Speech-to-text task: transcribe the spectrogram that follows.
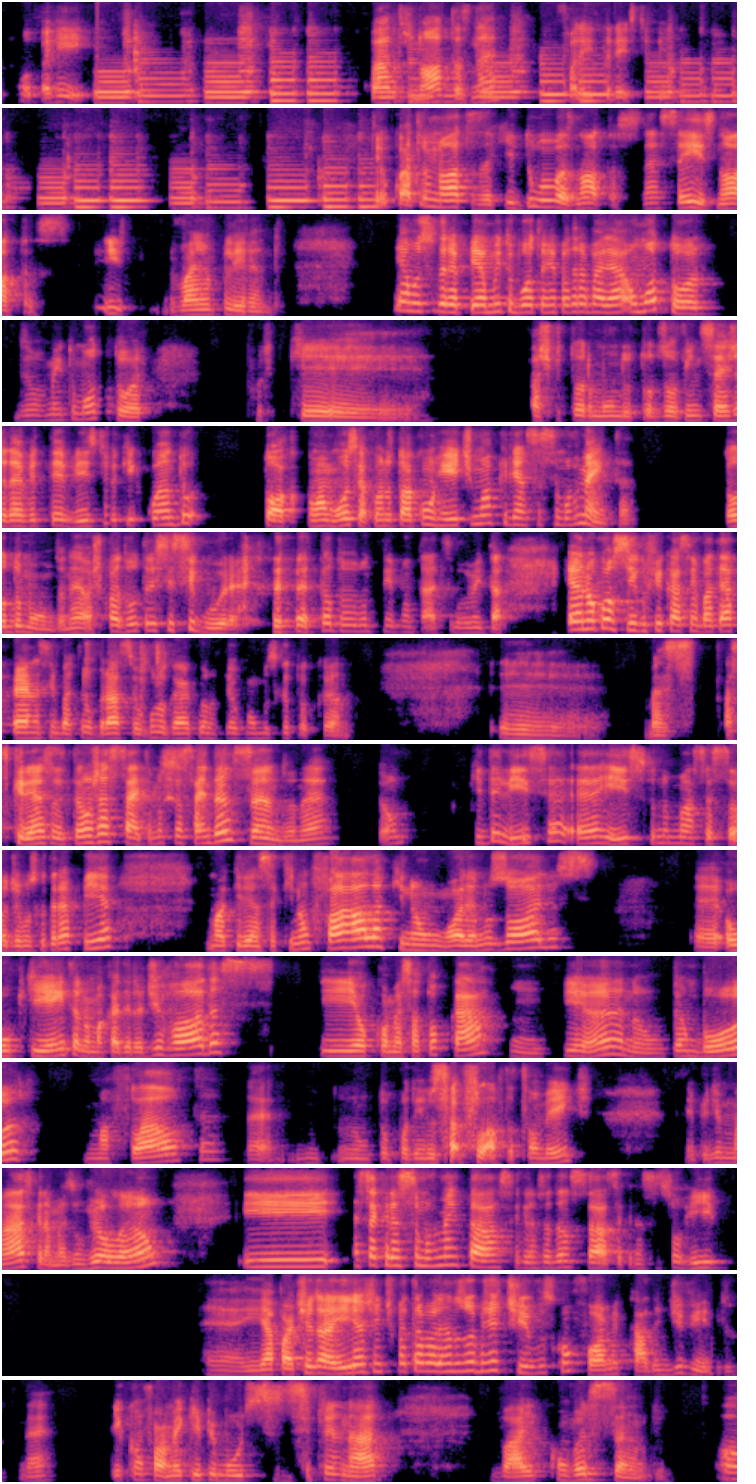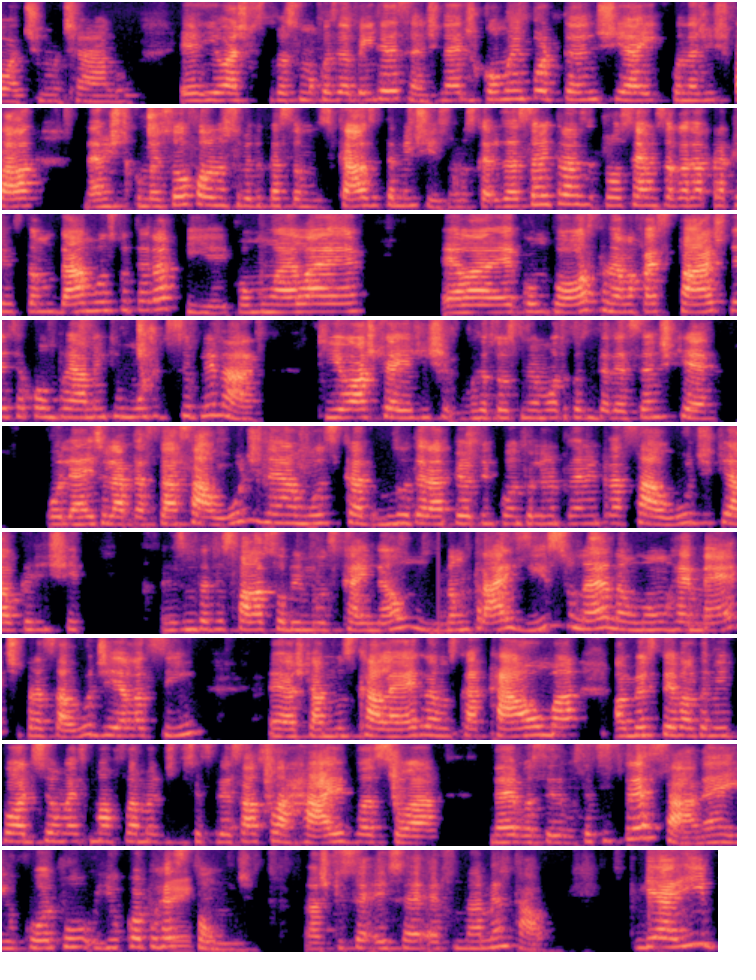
Opa, errei. Quatro notas, né? Falei três também. Tenho quatro notas aqui, duas notas, né? Seis notas. E vai ampliando. E a musicoterapia é muito boa também para trabalhar o motor, desenvolvimento motor, porque acho que todo mundo, todos os ouvintes aí já devem ter visto que quando toca uma música, quando toca um ritmo, a criança se movimenta. Todo mundo, né? Acho que o adulto ele se segura. todo mundo tem vontade de se movimentar. Eu não consigo ficar sem bater a perna, sem bater o braço em algum lugar quando tem alguma música tocando. É... Mas as crianças então já saem, temos já saem dançando, né? Então, que delícia é isso numa sessão de musicoterapia uma criança que não fala, que não olha nos olhos, é, ou que entra numa cadeira de rodas e eu começo a tocar um piano, um tambor, uma flauta, né? não estou podendo usar flauta atualmente, sempre de máscara, mas um violão, e essa criança se movimentar, essa criança dançar, essa criança sorrir. É, e a partir daí a gente vai trabalhando os objetivos conforme cada indivíduo, né? E conforme a equipe multidisciplinar vai conversando. Ótimo, Thiago. E eu acho que você trouxe uma coisa bem interessante, né? De como é importante, aí, quando a gente fala, né, a gente começou falando sobre educação musical, exatamente isso, musicalização, e trouxemos agora para a questão da musicoterapia, e como ela é, ela é composta, né, ela faz parte desse acompanhamento multidisciplinar. Que eu acho que aí a gente, você trouxe uma outra coisa interessante, que é olhar isso, olhar para a saúde, né? A música, o musicoterapeuta, enquanto olhando também para a saúde, que é algo que a gente às vezes muitas vezes fala sobre música e não não traz isso, né? Não não remete para a saúde, e ela sim é, acho que a música alegre, a música calma, ao mesmo tempo ela também pode ser uma, uma forma de você expressar a sua raiva, a sua, né, você, você se expressar, né, e o corpo, e o corpo responde. Acho que isso, é, isso é, é, fundamental. E aí,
